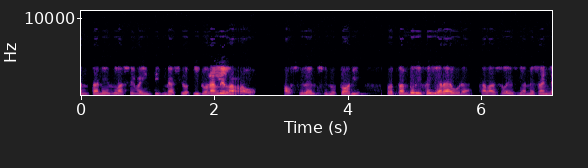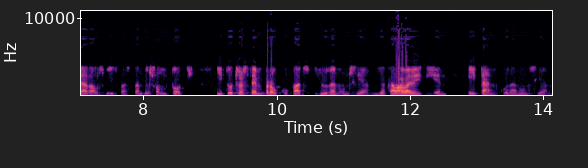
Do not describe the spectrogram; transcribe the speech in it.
entenent la seva indignació i donant-li la raó, pel silenci notori, però també li feia veure que l'Església, més enllà dels bisbes, també som tots, i tots estem preocupats i ho denunciem. I acabava dient, i tant que ho denunciem.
